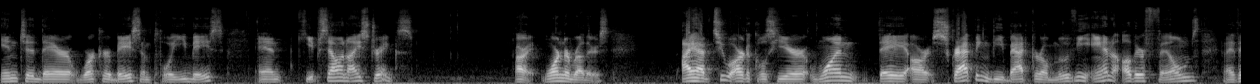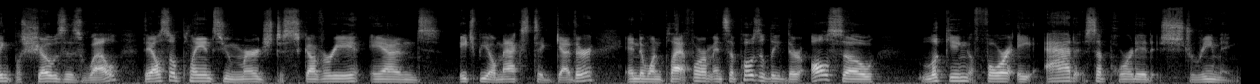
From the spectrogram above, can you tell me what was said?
into their worker base, employee base, and keep selling ice drinks. All right, Warner Brothers. I have two articles here. One, they are scrapping the Batgirl movie and other films, and I think shows as well. They also plan to merge Discovery and HBO Max together into one platform, and supposedly they're also looking for a ad-supported streaming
